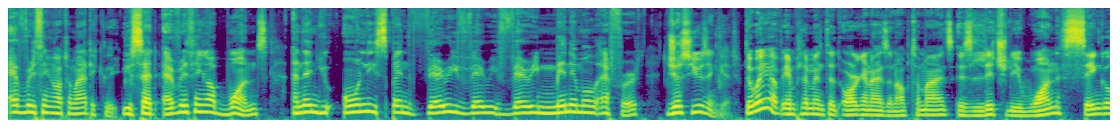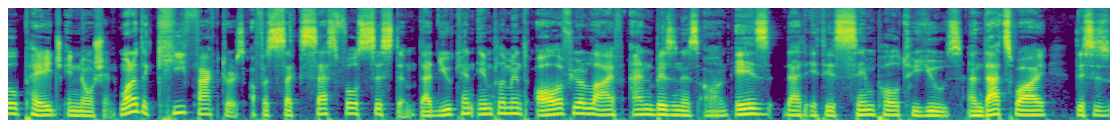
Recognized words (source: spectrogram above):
everything automatically. You set everything up once and then you only spend very, very, very minimal effort just using it. The way I've implemented Organize and Optimize is literally one single page in Notion. One of the key factors of a successful system that you can implement all of your life and business on is that it is simple to use. And that's why this is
